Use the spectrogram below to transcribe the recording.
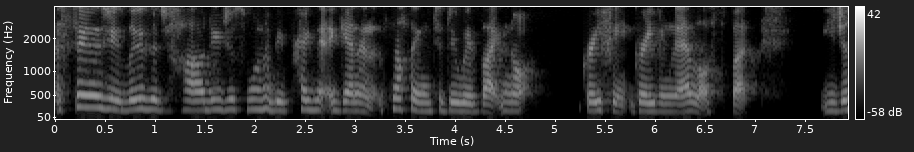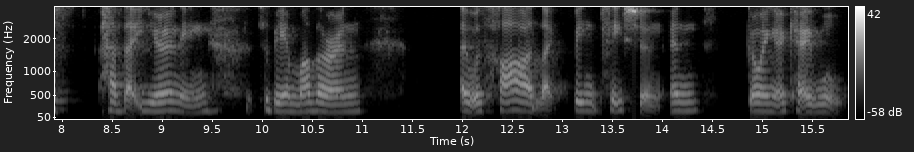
as soon as you lose a child, you just want to be pregnant again, and it's nothing to do with like not grieving grieving their loss, but you just have that yearning to be a mother, and it was hard, like being patient and going, okay, well,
